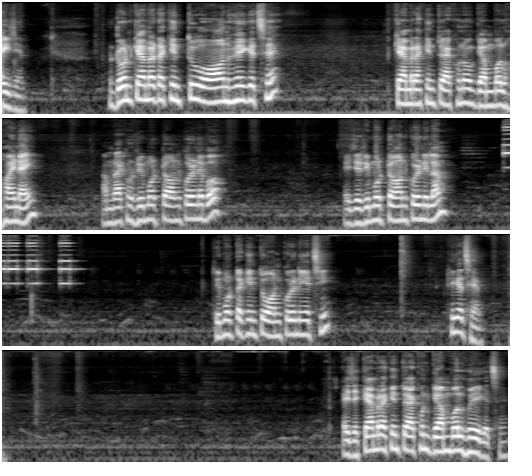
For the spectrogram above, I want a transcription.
এই যে ড্রোন ক্যামেরাটা কিন্তু অন হয়ে গেছে। ক্যামেরা কিন্তু এখনও গ্যাম্বল হয় নাই। আমরা এখন রিমোটটা অন করে নেব। এই যে রিমোটটা অন করে নিলাম। রিমোটটা কিন্তু অন করে নিয়েছি। ঠিক আছে? এই যে ক্যামেরা কিন্তু এখন গ্যাম্বল হয়ে গেছে।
